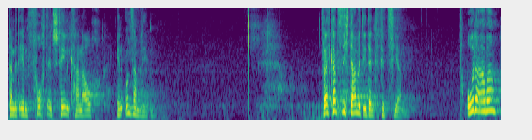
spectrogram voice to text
damit eben Frucht entstehen kann, auch in unserem Leben. Vielleicht kannst du dich damit identifizieren. Oder aber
